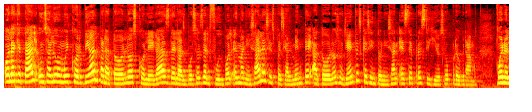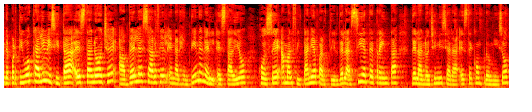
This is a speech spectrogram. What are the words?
Hola, ¿qué tal? Un saludo muy cordial para todos los colegas de las voces del fútbol en Manizales y especialmente a todos los oyentes que sintonizan este prestigioso programa. Bueno, el Deportivo Cali visita esta noche a Vélez Sarfield en Argentina en el estadio José Amalfitani a partir de las 7.30 de la noche iniciará este compromiso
